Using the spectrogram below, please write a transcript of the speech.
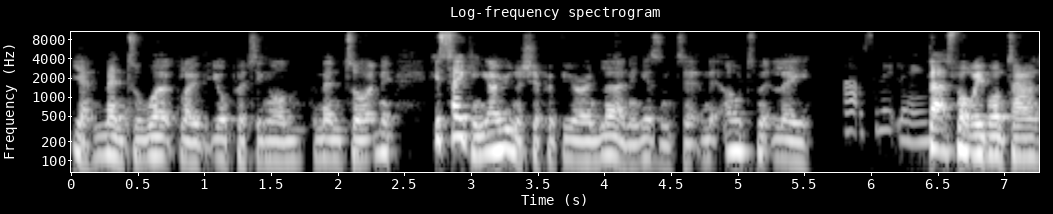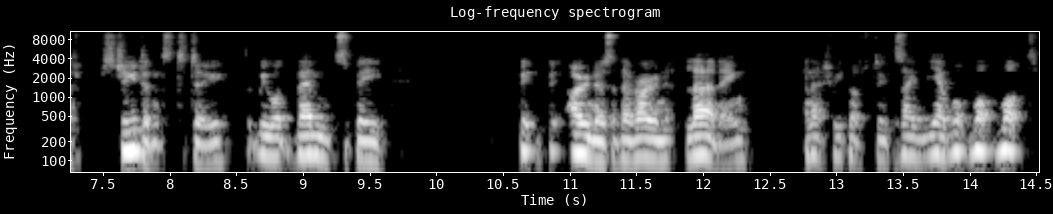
yeah mental workload that you're putting on the mentor, and it, it's taking ownership of your own learning, isn't it? And it ultimately Absolutely. That's what we want our students to do. That we want them to be the owners of their own learning, and actually we've got to do the same. Yeah. What? What? What?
